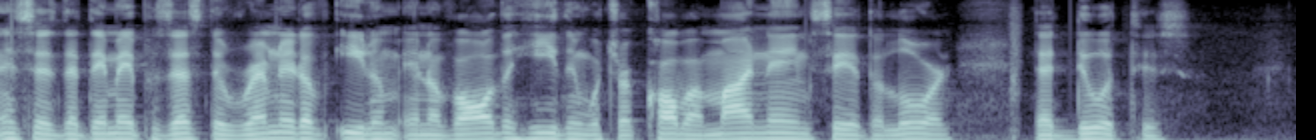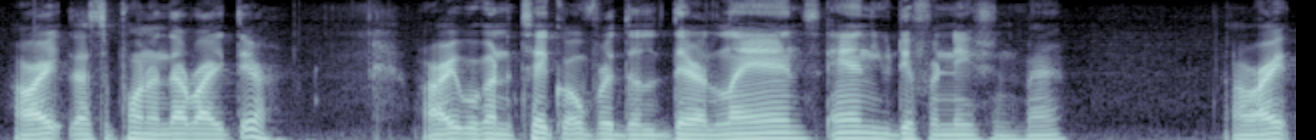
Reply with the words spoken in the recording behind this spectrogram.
It says that they may possess the remnant of Edom and of all the heathen which are called by my name, saith the Lord, that doeth this. All right. That's the point of that right there. All right. We're going to take over the, their lands and you different nations, man. All right.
